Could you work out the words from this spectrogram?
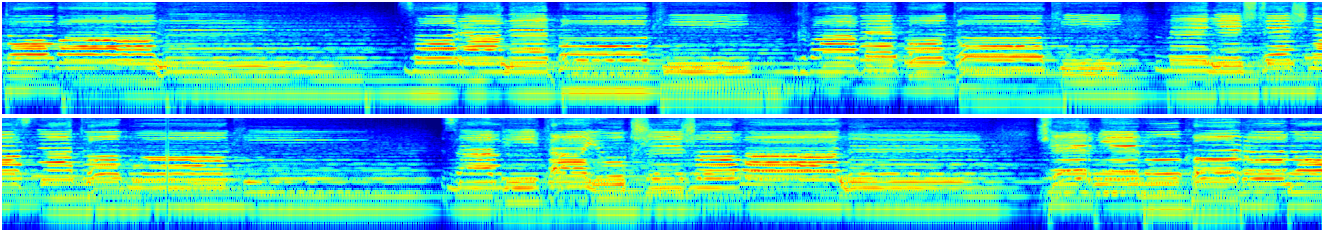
skatowany. Zorane boki, krwawe potoki, wynieściesz nas nad obłoki. Zawitaj ukrzyżowany, ciernie mu koronowany.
